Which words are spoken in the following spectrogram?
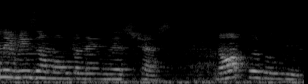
only reason I'm opening this chest. Not for the loot.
